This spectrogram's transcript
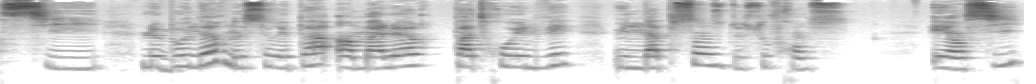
si le bonheur ne serait pas un malheur pas trop élevé, une absence de souffrance. Et ainsi,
